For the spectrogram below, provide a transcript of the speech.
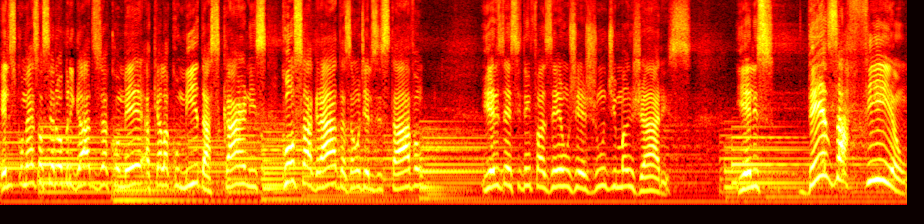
eles começam a ser obrigados a comer aquela comida, as carnes consagradas onde eles estavam, e eles decidem fazer um jejum de manjares, e eles desafiam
